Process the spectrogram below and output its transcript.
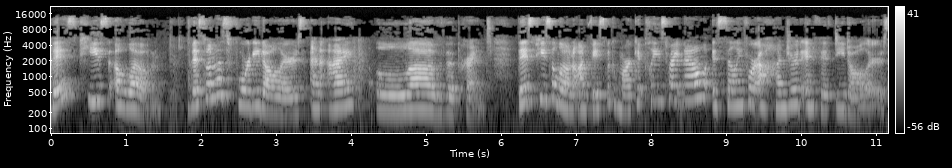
this piece alone, this one was $40 and I love the print. This piece alone on Facebook Marketplace right now is selling for $150.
